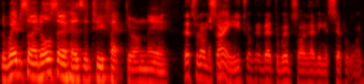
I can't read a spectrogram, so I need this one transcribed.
the website also has a two factor on there. That's what I'm Thank saying. You're talking about the website having a separate one.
